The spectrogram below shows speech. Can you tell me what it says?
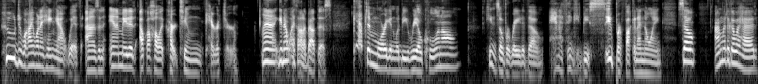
who do I want to hang out with as an animated alcoholic cartoon character? Eh, you know, I thought about this. Captain Morgan would be real cool and all. He's overrated though, and I think he'd be super fucking annoying. So I'm gonna go ahead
